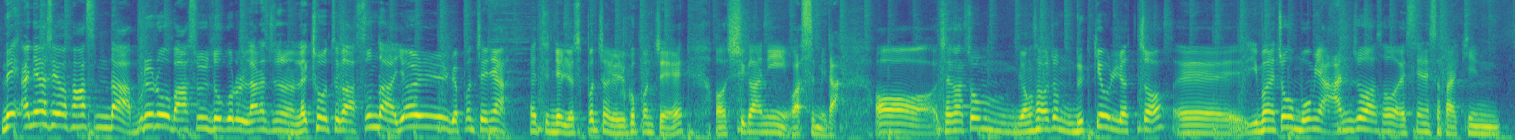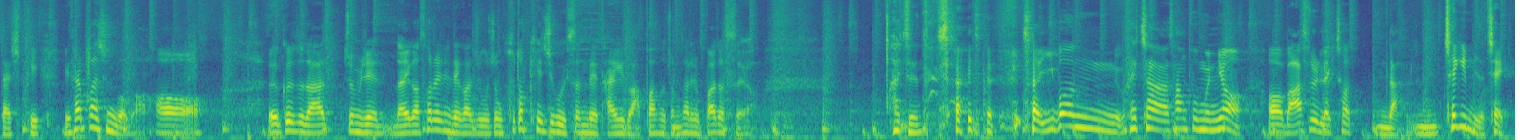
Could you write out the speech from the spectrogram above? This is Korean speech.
네, 안녕하세요. 반갑습니다. 무료로 마술 도구를 나눠주는 렉처노트가 쏜다. 열 몇 번째냐? 하여튼 열 여섯 번째, 열 일곱 번째 어, 시간이 왔습니다. 어, 제가 좀 영상을 좀 늦게 올렸죠. 에, 이번에 조금 몸이 안 좋아서 SNS에 밝힌다시피 이살 빠진 거 봐. 어, 에, 그래도 나 좀 이제 나이가 서른이 돼가지고 좀 후덕해지고 있었는데 다행히도 아파서 좀 살이 좀 빠졌어요. 하여튼 자, 자 이번 회차 상품은요 어, 마술 렉처입니다. 음, 책입니다 책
